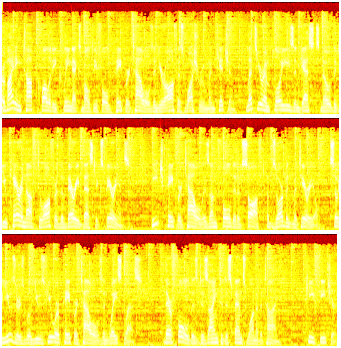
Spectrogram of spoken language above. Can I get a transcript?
Providing top-quality Kleenex multifold paper towels in your office washroom and kitchen lets your employees and guests know that you care enough to offer the very best experience. Each paper towel is unfolded of soft, absorbent material, so users will use fewer paper towels and waste less. Their fold is designed to dispense one at a time. Key feature.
